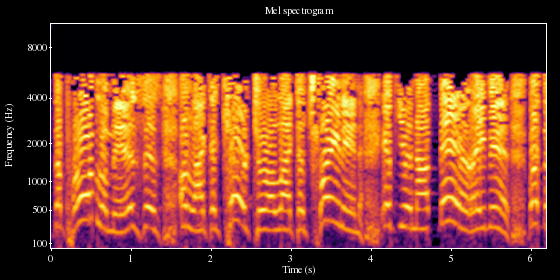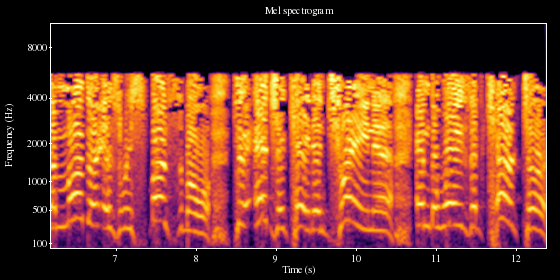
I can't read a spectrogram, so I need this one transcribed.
The problem is, is uh, like a lack of character, a lack of training if you're not there. Amen. But the mother is responsible to educate and train in the ways of character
